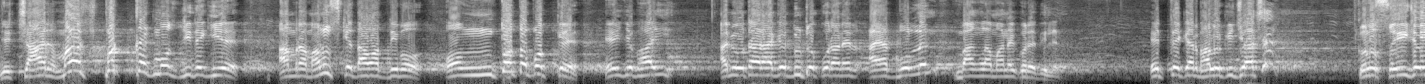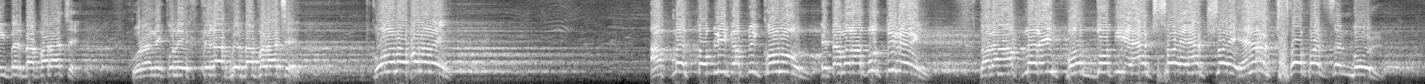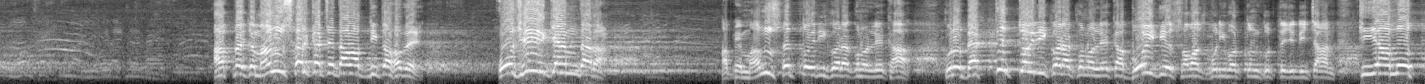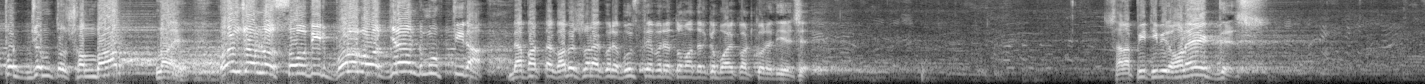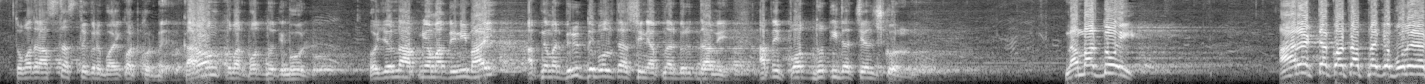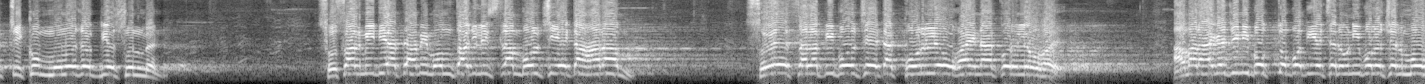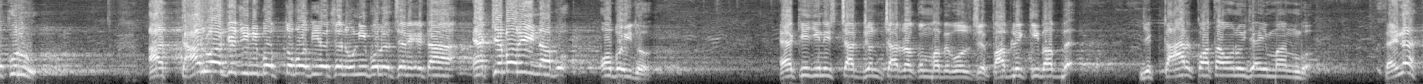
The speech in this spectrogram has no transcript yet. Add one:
যে চার মাস প্রত্যেক মসজিদে গিয়ে আমরা মানুষকে দাওয়াত দিব অন্তত পক্ষে। এই যে ভাই, আমি ওটার আগে দুটো কোরআনের আয়াত বললেন, বাংলা মানে করে দিলেন। এর থেকে আর ভালো কিছু আছে? কোন সই জয়ীপের ব্যাপার আছে? কোরআনে কোন ইখতিলাফের ব্যাপার আছে? কোন ব্যাপার নেই। আপনার তবলিক আপনি করুন এটা আমার আপত্তি নেই। তবে আপনার এই পদ্ধতি একশো একশো একশো পার্সেন্ট ভুল। আপনাকে মানুষের কাছে দাওয়াত দিতে হবে। অধীর জ্ঞান দ্বারা। আপনি মানুষের তৈরি করা কোনো লেখা, কোনো ব্যক্তির তৈরি করা কোনো লেখা, বই দিয়ে সমাজ পরিবর্তন করতে যদি চান, কিয়ামত পর্যন্ত সম্ভব নয়। ওই জন্য সৌদির বড় বড় গ্র্যান্ড মুফতিরা ব্যাপারটা গবেষণা করে বুঝতে পেরে তোমাদেরকে বয়কট করে দিয়েছে। সারা পৃথিবীর অনেক দেশ তোমাদের আস্তে আস্তে করে বয়কট করবে। কারণ তোমার পদ্ধতি ভুল। ওই জন্য আপনি আমার দিনী ভাই, আপনি আমার বিরুদ্ধে বলতে আসিনি আপনার বিরুদ্ধে আমি। আপনি পদ্ধতিটা চেঞ্জ করুন। নাম্বার দুই আর একটা কথা আপনাকে বলে রাখছি, খুব মনোযোগ দিয়ে শুনবেন। সোশ্যাল মিডিয়াতে আমি মমতাজুল ইসলাম বলছি, এটা হারাম। সোহেল সালাপি বলছে, এটা করলেও হয়, না করলেও হয়। আমার আগে যিনি বক্তব্য দিয়েছেন, উনি বলেছেন, মকরু। আর তারও আগে যিনি বক্তব্য দিয়েছেন, উনি বলেছেন, এটা একেবারেই না অবৈধ। একই জিনিস চারজন চার রকম ভাবে বলছে। পাবলিক কি ভাববে? যে কার কথা অনুযায়ী মানব? তাই না?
